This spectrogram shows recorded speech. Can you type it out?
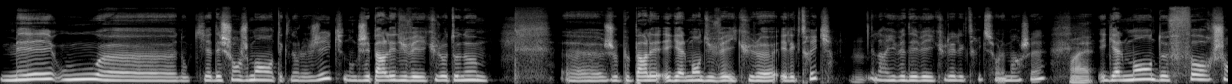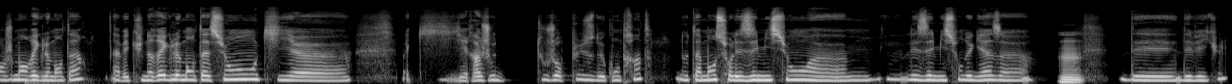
mais où euh, donc il y a des changements technologiques. Donc j'ai parlé du véhicule autonome. Euh, je peux parler également du véhicule électrique, mm. l'arrivée des véhicules électriques sur le marché. Ouais. Également de forts changements réglementaires, avec une réglementation qui euh, bah, qui rajoute toujours plus de contraintes, notamment sur les émissions, euh, les émissions de gaz mm. Des, des, véhicules.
